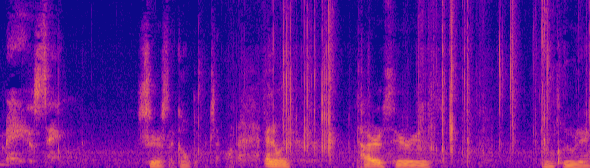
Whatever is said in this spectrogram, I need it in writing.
amazing. Seriously, go watch that one. Anyway, entire series, including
